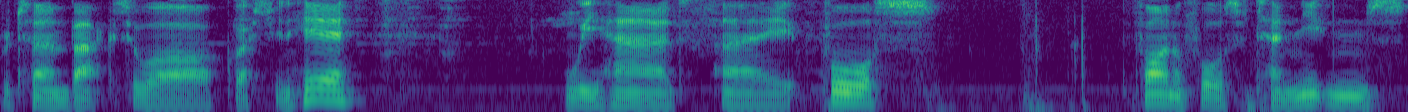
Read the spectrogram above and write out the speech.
return back to our question here. We had a force, final force of 10 newtons.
